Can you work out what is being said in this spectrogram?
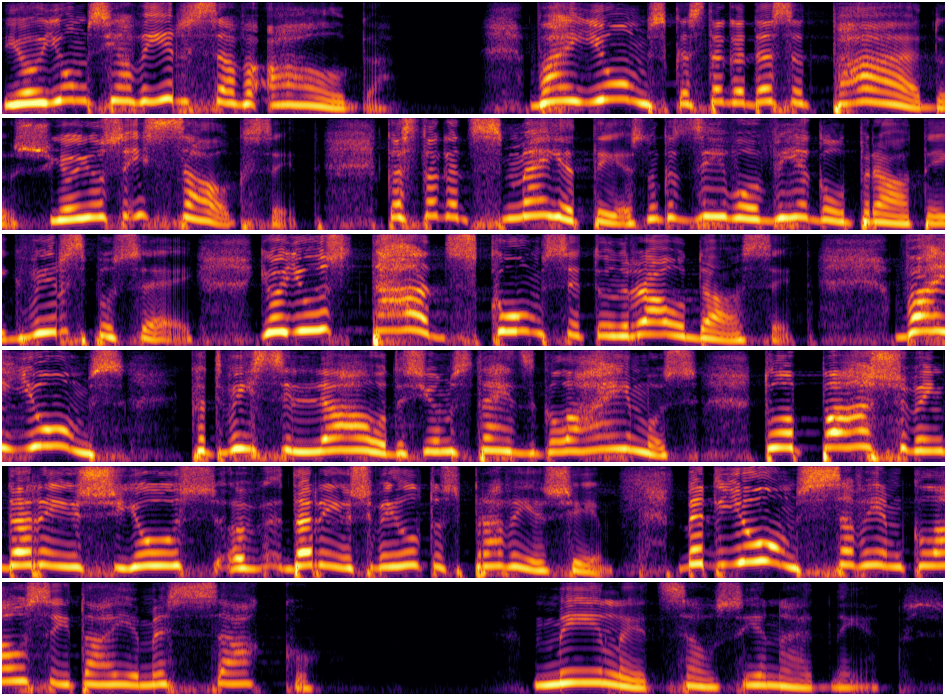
jo jums jau ir sava alga. Vai jums, kas tagad esat pēduši, jo jūs izsalksiet, kas tagad smejaties, nu, kas dzīvo viegli prātīgi, virspusēji, jo jūs tad skumsiet un raudāsiet? Vai jums, kad visi ļaudis jums teica glaimus, to pašu viņi darījuši, jūs, darījuši viltus praviešiem, bet jums, saviem klausītājiem, es saku, mīliet savus ienaidniekus,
